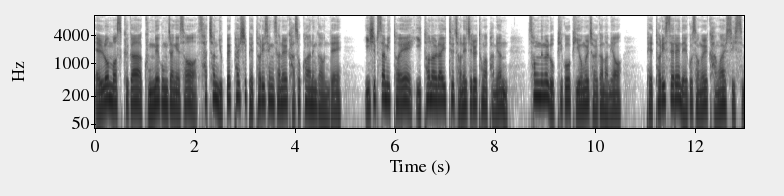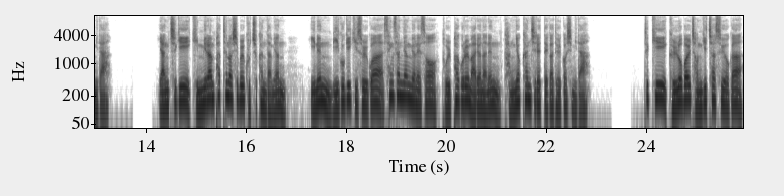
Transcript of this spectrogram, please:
앨런 머스크가 국내 공장에서 4680 배터리 생산을 가속화하는 가운데 24m의 이터널 라이트 전해질을 통합하면 성능을 높이고 비용을 절감하며 배터리 셀의 내구성을 강화할 수 있습니다. 양측이 긴밀한 파트너십을 구축한다면 이는 미국이 기술과 생산량 면에서 돌파구를 마련하는 강력한 지렛대가 될 것입니다. 특히 글로벌 전기차 수요가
